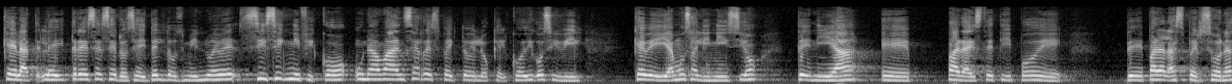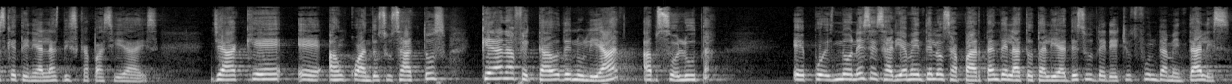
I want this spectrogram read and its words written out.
que la ley 1306 del 2009 sí significó un avance respecto de lo que el Código Civil que veíamos al inicio tenía eh, para este tipo de, para las personas que tenían las discapacidades, ya que eh, aun cuando sus actos quedan afectados de nulidad absoluta, eh, pues no necesariamente los apartan de la totalidad de sus derechos fundamentales,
